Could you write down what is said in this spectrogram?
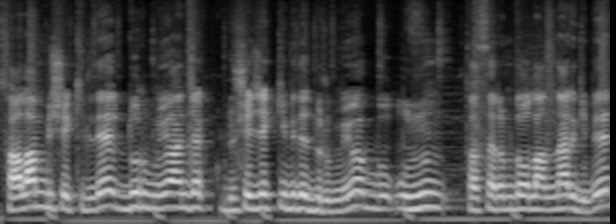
sağlam bir şekilde durmuyor ancak düşecek gibi de durmuyor. Bu uzun tasarımda olanlar gibi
